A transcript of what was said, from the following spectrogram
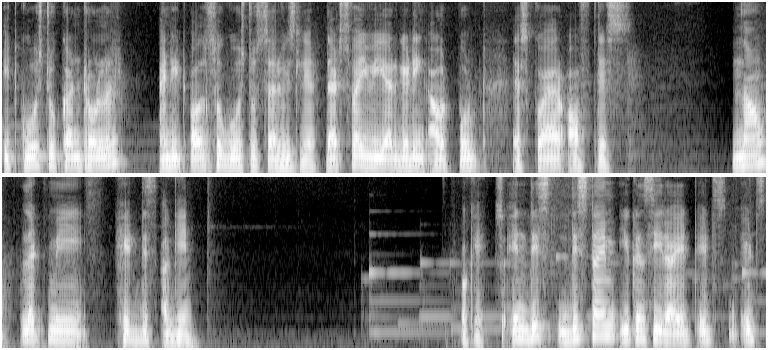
it goes to controller and it also goes to service layer. That's why we are getting output square of this. Now let me hit this again. Okay so in this this time you can see right it's it's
